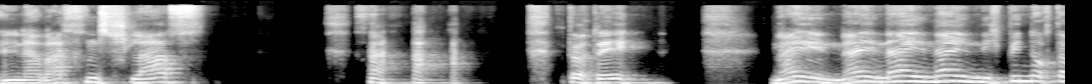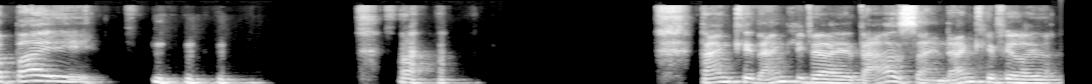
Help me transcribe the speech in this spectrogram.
Einen Erwachensschlaf. Dore. Nein, nein, nein, nein, ich bin noch dabei. danke, danke für euer Dasein. Danke für euer,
